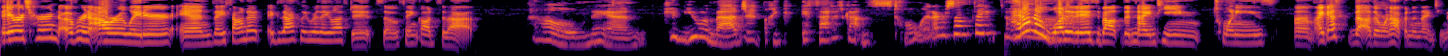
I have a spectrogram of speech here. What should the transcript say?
they returned over an hour later and they found it exactly where they left it. So thank God for that. Oh man, can you imagine like if that had gotten stolen or something? I don't know what it is about the 1920s. Um, I guess the other one happened in 19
